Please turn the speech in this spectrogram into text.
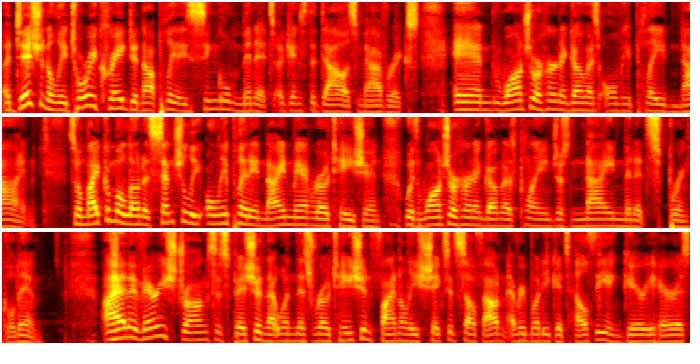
Additionally, Torrey Craig did not play a single minute against the Dallas Mavericks, and Juancho Hernangomez only played nine. So Michael Malone essentially only played a nine man rotation, with Juancho Hernangomez playing just nine minutes sprinkled in. I have a very strong suspicion that when this rotation finally shakes itself out and everybody gets healthy and Gary Harris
